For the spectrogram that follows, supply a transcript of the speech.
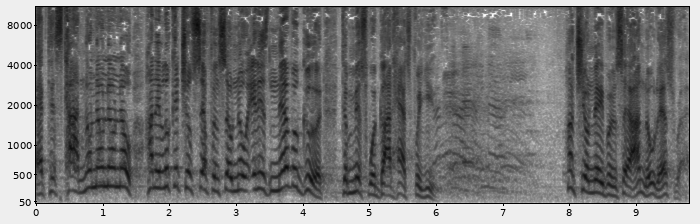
at this time. No, no, no, no. Honey, look at yourself and say, no, it is never good to miss what God has for you. Hunt your neighbor and say, I know that's right.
